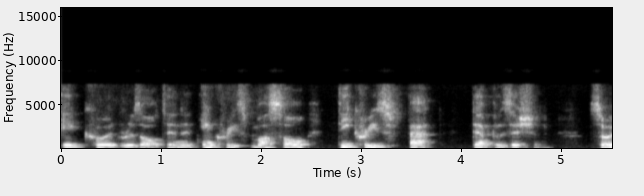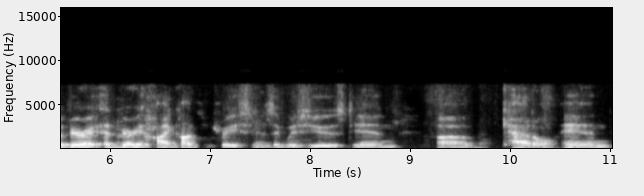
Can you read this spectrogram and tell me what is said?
it could result in an increased muscle, decreased fat deposition. So at very at very hmm. high concentrations, it was used in uh, cattle and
